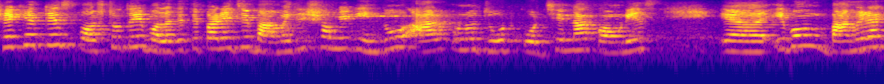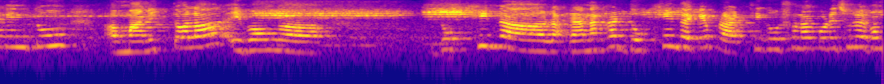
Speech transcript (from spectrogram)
সেক্ষেত্রে স্পষ্টতই বলা যেতে পারে যে বামেদের সঙ্গে কিন্তু আর কোনো জোট করছে না কংগ্রেস এবং বামেরা কিন্তু মানিকতলা এবং দক্ষিণ রানাঘাট দক্ষিণ থেকে প্রার্থী ঘোষণা করেছিল এবং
